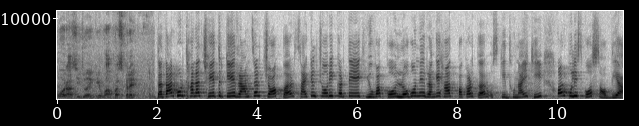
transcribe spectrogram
वो राशि जो है कि वापस करें। ततारपुर थाना क्षेत्र के रामसर चौक पर साइकिल चोरी करते एक युवक को लोगों ने रंगे हाथ पकड़कर उसकी धुनाई की और पुलिस को सौंप दिया।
